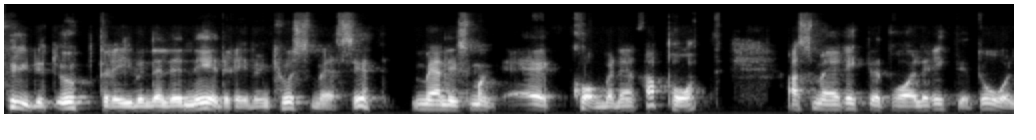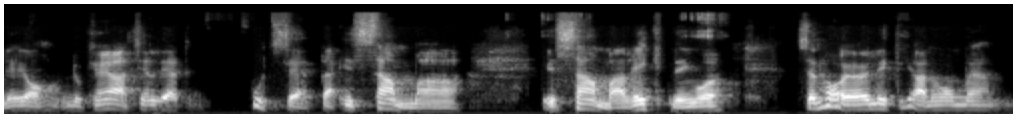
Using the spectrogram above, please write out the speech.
tydligt uppdriven eller nedriven kursmässigt. Men liksom, kommer det en rapport alltså, som är riktigt bra eller riktigt dålig, ja, då kan ju aktien lätt fortsätta i samma, i samma riktning. Och Sen har jag lite grann om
